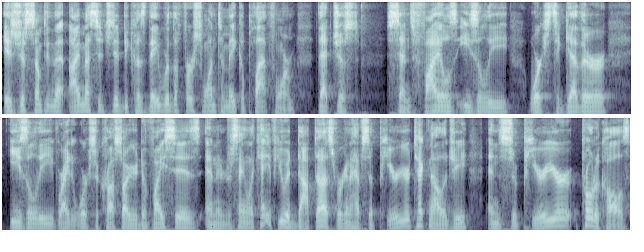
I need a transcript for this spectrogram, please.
is just something that iMessage did because they were the first one to make a platform that just sends files easily, works together easily, right? It works across all your devices. And they're just saying, like, hey, if you adopt us, we're going to have superior technology and superior protocols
